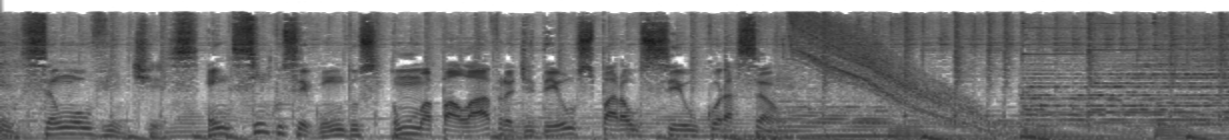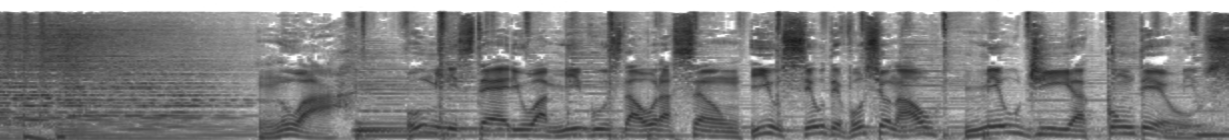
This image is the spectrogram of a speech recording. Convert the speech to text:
Atenção ouvintes, em 5 segundos, uma palavra de Deus para o seu coração. No ar, o Ministério Amigos da Oração e o seu devocional Meu Dia com Deus.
